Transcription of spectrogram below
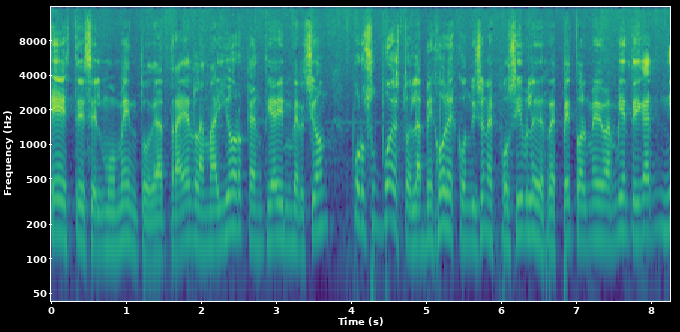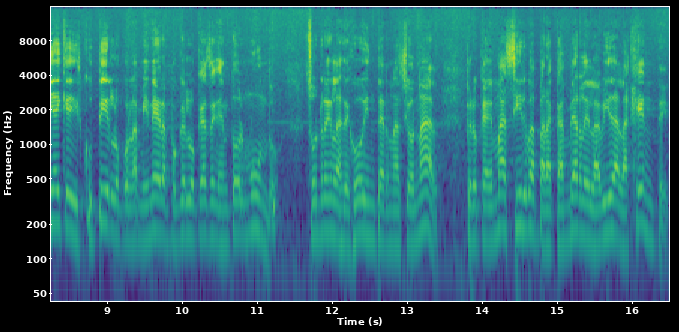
Este es el momento de atraer la mayor cantidad de inversión, por supuesto, en las mejores condiciones posibles de respeto al medio ambiente. Y ni hay que discutirlo con la minera porque es lo que hacen en todo el mundo. Son reglas de juego internacional, pero que además sirva para cambiarle la vida a la gente.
